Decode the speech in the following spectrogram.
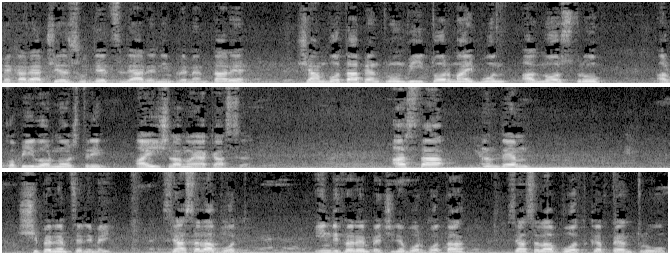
pe care acest județ le are în implementare și am votat pentru un viitor mai bun al nostru, al copiilor noștri, aici la noi acasă. Asta îndemn și pe nemțenii mei. Se iasă la vot, indiferent pe cine vor vota, se iasă la vot că pentru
